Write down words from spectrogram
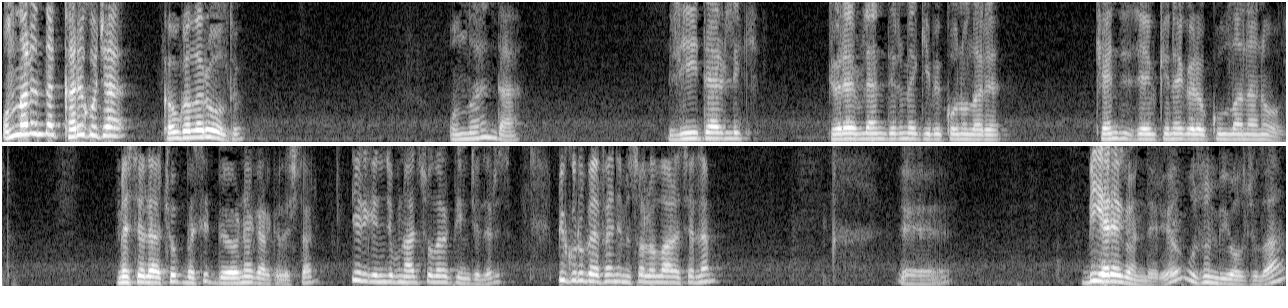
Onların da karı koca kavgaları oldu. Onların da liderlik, görevlendirme gibi konuları kendi zevkine göre kullananı oldu. Mesela çok basit bir örnek arkadaşlar. Geri gelince bunu hadis olarak da inceleriz. Bir grubu Efendimiz sallallahu aleyhi ve sellem e, bir yere gönderiyor, uzun bir yolculuğa.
